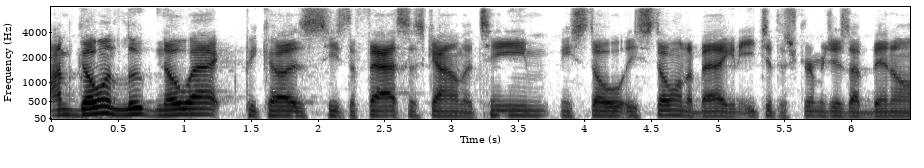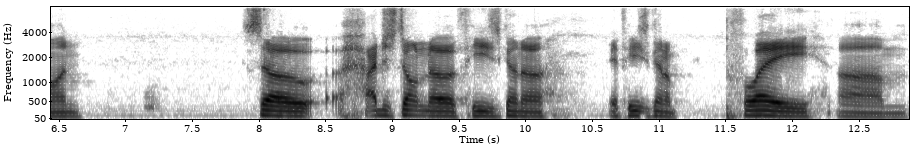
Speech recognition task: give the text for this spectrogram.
I'm going Luke Nowak because he's the fastest guy on the team. He stole he's stolen a bag in each of the scrimmages I've been on. So I just don't know if he's gonna if he's gonna play um,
